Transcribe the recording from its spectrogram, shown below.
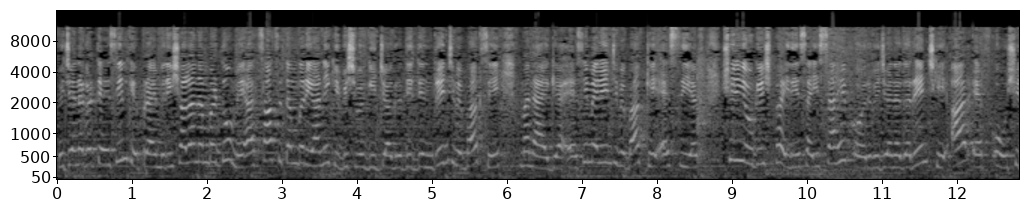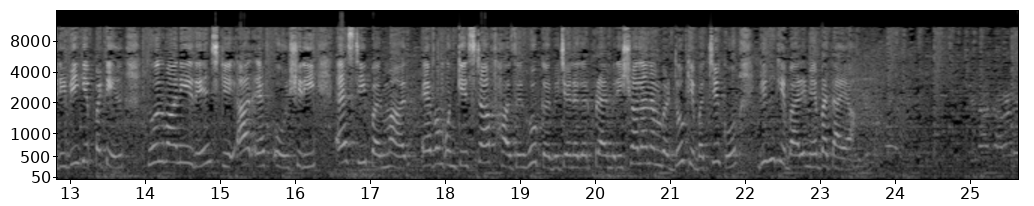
विजयनगर तहसील के प्राइमरी शाला नंबर दो में आज सात सितंबर यानी कि विश्व गीत जागृति दिन रेंज विभाग से मनाया गया। ऐसे में रेंज विभाग के एस श्री योगेश भाई देसाई साहिब और विजयनगर रेंज के RFO Shri V K Patel, Dholwani range के RFO Shri S T Parmar एवं उनके स्टाफ हाजिर होकर विजयनगर प्राइमरी शाला नंबर दो के बच्चे को गिग के बारे में बताया। એના કારણે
